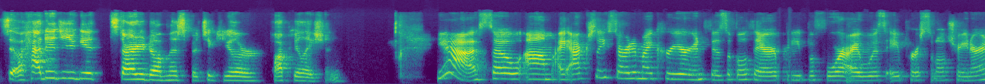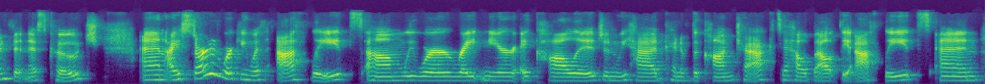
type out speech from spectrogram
So, how did you get started on this particular population? Yeah. So um, I actually started my career in physical therapy before I was a personal trainer and fitness coach. And I started working with athletes. Um, we were right near a college and we had kind of the contract to help out the athletes. And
